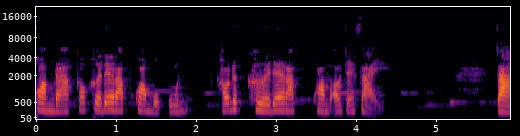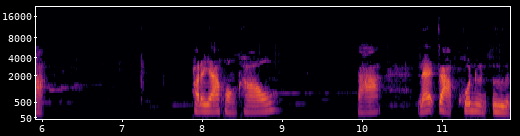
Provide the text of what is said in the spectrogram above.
ความรัก เขาเคยได้รับความอบอุ่น เขาเคยได้รับความเอาใจใส่ จาก ภรรยาของเขานะและจากคนอื่น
